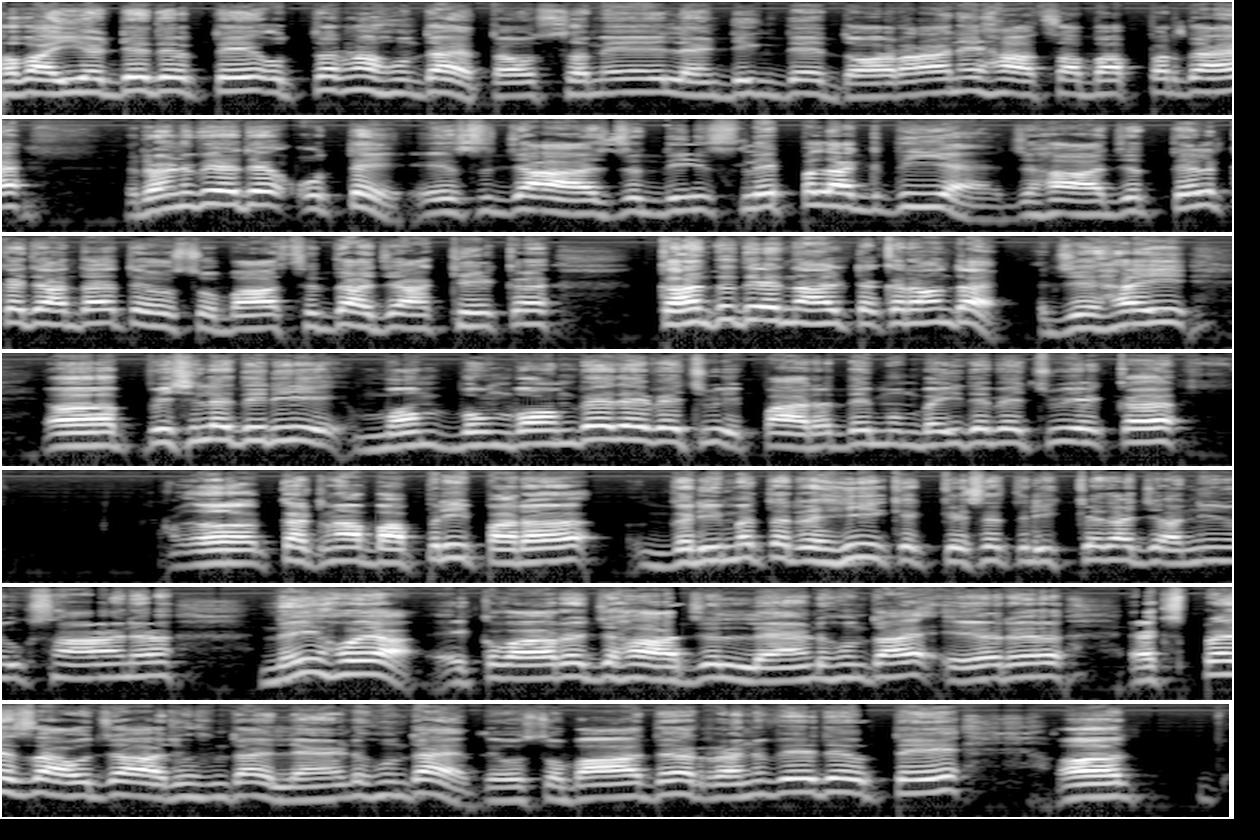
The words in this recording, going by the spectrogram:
ਹਵਾਈ ਅੱਡੇ ਦੇ ਉੱਤੇ ਉਤਰਨਾ ਹੁੰਦਾ ਹੈ ਤਾਂ ਉਸ ਸਮੇਂ ਲੈਂਡਿੰਗ ਦੇ ਦੌਰਾਨ ਇਹ ਹਾਦਸਾ ਵਾਪਰਦਾ ਹੈ। ਰਨਵੇ ਦੇ ਉੱਤੇ ਇਸ ਜਹਾਜ਼ ਦੀ ਸਲਿੱਪ ਲੱਗਦੀ ਹੈ। ਜਹਾਜ਼ ਤਿਲਕ ਜਾਂਦਾ ਹੈ ਤੇ ਉਸ ਤੋਂ ਬਾਅਦ ਸਿੱਧਾ ਜਾ ਕੇ ਇੱਕ ਕੰਧ ਦੇ ਨਾਲ ਟਕਰਾਉਂਦਾ ਹੈ। ਅਜਿਹਾ ਹੀ ਪਿਛਲੇ ਦਿਨੀ ਮੁੰ- ਬੰਬ- ਬੰਬੇ ਦੇ ਵਿੱਚ ਵੀ, ਭਾਰਤ ਦੇ ਮੁੰਬਈ ਦੇ ਵਿੱਚ ਵੀ ਇੱਕ ਘਟਨਾ ਵਾਪਰੀ, ਪਰ ਗਰੀਮਤ ਰਹੀ ਕਿ ਕਿਸੇ ਤਰੀਕੇ ਦਾ ਜਾਨੀ ਨੁਕਸਾਨ ਨਹੀਂ ਹੋਇਆ। ਇੱਕ ਵਾਰ ਜਹਾਜ਼ ਲੈਂਡ ਹੁੰਦਾ ਹੈ 에ਅਰ ਐਕਸਪ੍ਰੈਸ ਦਾ ਉਹ ਜਹਾਜ਼ ਹੁੰਦਾ ਹੈ, ਲੈਂਡ ਹੁੰਦਾ ਹੈ ਤੇ ਉਸ ਤੋਂ ਬਾਅਦ ਰਨਵੇ ਦੇ ਉੱਤੇ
